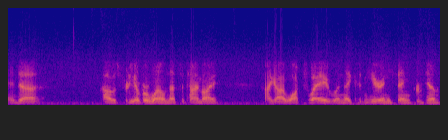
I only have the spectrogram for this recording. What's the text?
and uh, I was pretty overwhelmed. That's the time I I got walked away when they couldn't hear anything from him.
